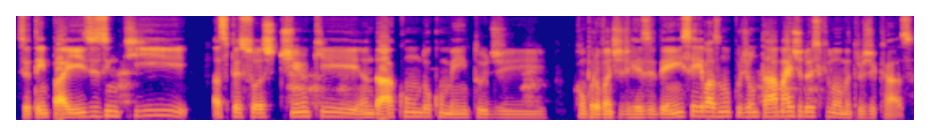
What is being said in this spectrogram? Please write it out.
Você tem países em que as pessoas tinham que andar com um documento de comprovante de residência e elas não podiam estar a mais de 2 quilômetros de casa.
